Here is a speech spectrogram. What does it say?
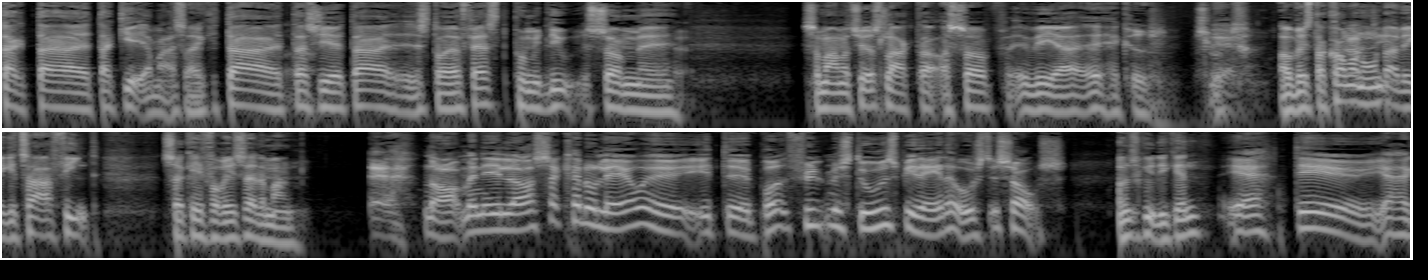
der, der, der giver jeg mig altså ikke. Der, der, siger, der øh, står jeg fast på mit liv som, øh, som amatørslagter, og så vil jeg øh, have kød. Slut. Ja. Og hvis der kommer Ja, nogen, der er vegetar, fint, så kan I få risalemang. Ja, nå, men eller også så kan du lave øh, et øh, brød fyldt med stuet spinat og ostesovs. Undskyld igen. Ja, det, øh, jeg har,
